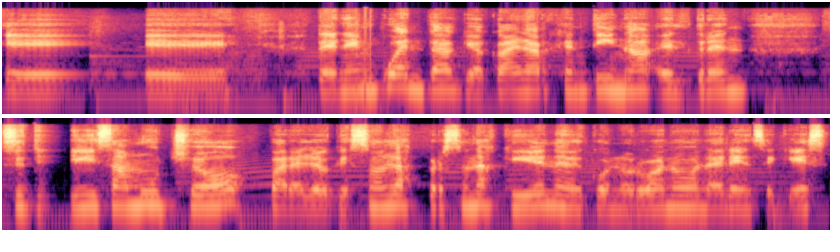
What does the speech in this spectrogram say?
eh, eh, ten en cuenta que acá en Argentina el tren se utiliza mucho para lo que son las personas que viven en el conurbano bonaerense, que es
